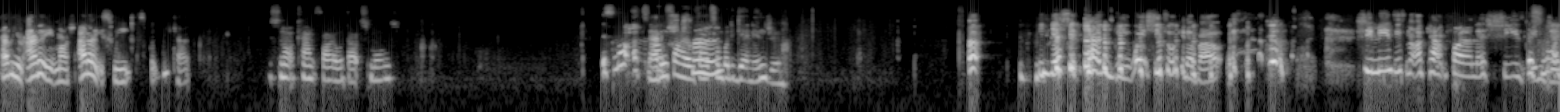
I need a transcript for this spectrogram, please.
I mean, I don't eat much. I don't eat sweets, but you can. It's not a campfire without s'mores. It's not a That is campfire without true. somebody getting injured. Uh, yes, it can be. What is she talking about? she means it's not a campfire unless she's It's injured. not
